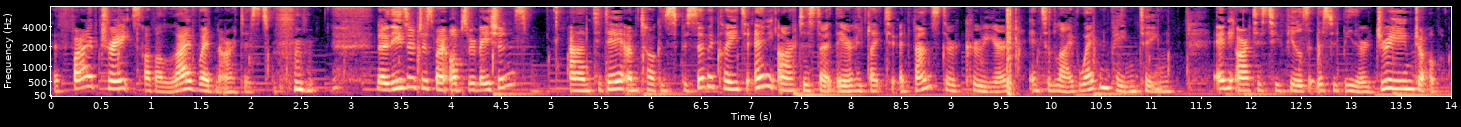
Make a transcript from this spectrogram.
the five traits of a live wedding artist. now, these are just my observations and today I'm talking specifically to any artist out there who'd like to advance their career into live wedding painting. Any artist who feels that this would be their dream job.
